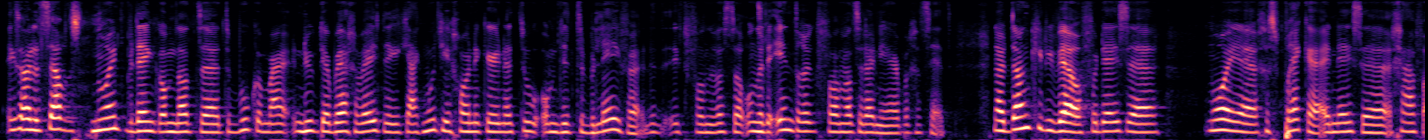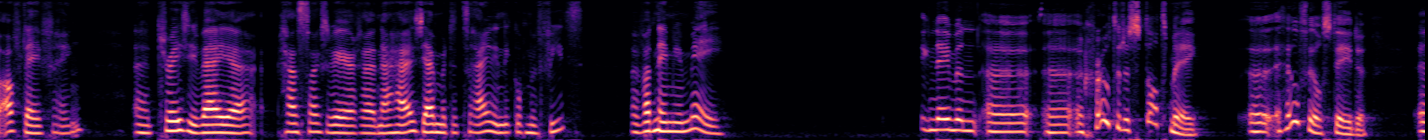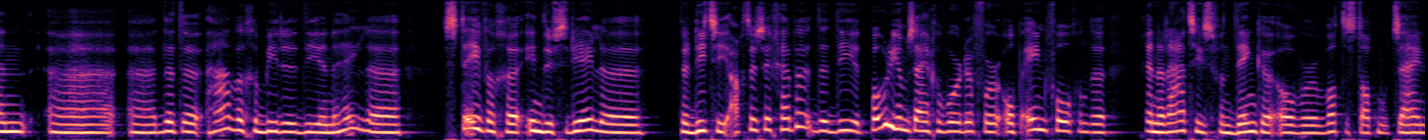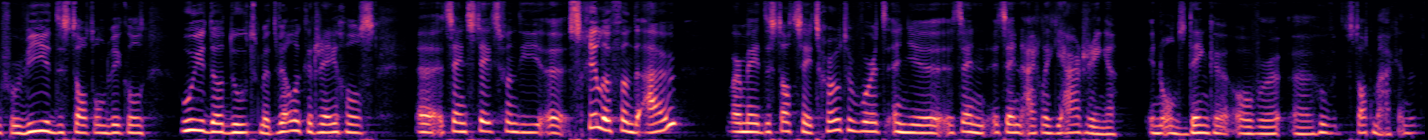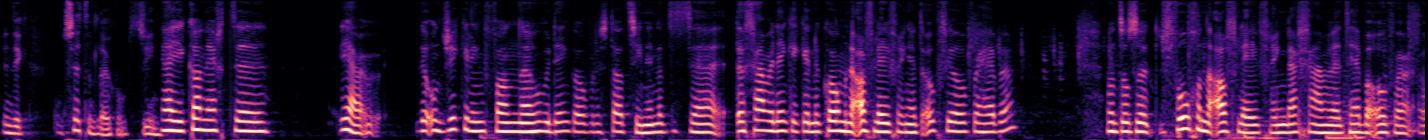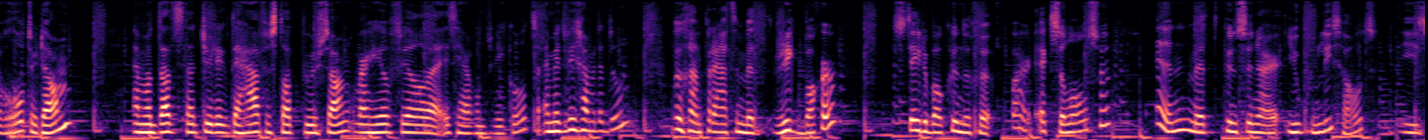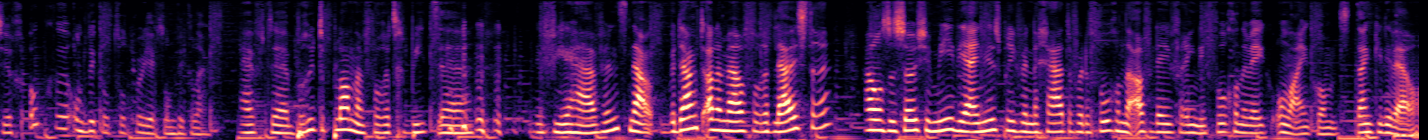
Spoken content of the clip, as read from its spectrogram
ik zou het zelf dus nooit bedenken om dat uh, te boeken. Maar nu ik daar ben geweest, denk ik, ja, ik moet hier gewoon een keer naartoe om dit te beleven. Ik vond, was wel onder de indruk van wat ze daar neer hebben gezet. Nou, dank jullie wel voor deze mooie gesprekken en deze gave aflevering. Uh, Tracy, wij uh, gaan straks weer naar huis. Jij met de trein en ik op mijn fiets. wat neem je mee? Ik neem een, een grotere stad mee. heel veel steden. En uh, uh, dat de havengebieden die een hele stevige industriële traditie achter zich hebben, die het podium zijn geworden voor opeenvolgende generaties van denken over wat de stad moet zijn, voor wie je de stad ontwikkelt, hoe je dat doet, met welke regels. Uh, het zijn steeds van die schillen van de ui, waarmee de stad steeds groter wordt. En je, het, zijn, het zijn eigenlijk jaarringen in ons denken over uh, hoe we de stad maken. En dat vind ik ontzettend leuk om te zien. Ja, je kan echt uh, ja, de ontwikkeling van uh, hoe we denken over de stad zien. En dat is, daar gaan we denk ik in de komende aflevering het ook veel over hebben. Want onze volgende aflevering, daar gaan we het hebben over Rotterdam. En want dat is natuurlijk de havenstad Puursang, waar heel veel is herontwikkeld. En met wie gaan we dat doen? We gaan praten met Riek Bakker, stedenbouwkundige par excellence. En met kunstenaar Joep van Lieshout, die zich ook uh, ontwikkelt tot projectontwikkelaar. Hij heeft uh, brute plannen voor het gebied uh, de vier havens. Nou, bedankt allemaal voor het luisteren. Hou onze social media en nieuwsbrief in de gaten voor de volgende aflevering die volgende week online komt. Dank jullie wel.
